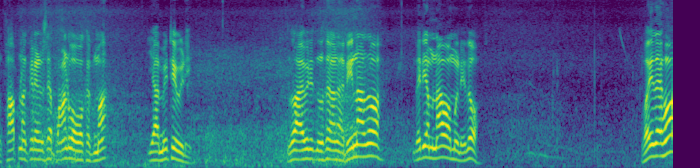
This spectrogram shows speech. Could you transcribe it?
સ્થાપના કરેલી છે પાંડવા વખતમાં. યા મીઠી વીડી જો આવી રીતનું છે અને રીના જો, દરિયામાં નાવા મળી દો વહી જાય હો.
